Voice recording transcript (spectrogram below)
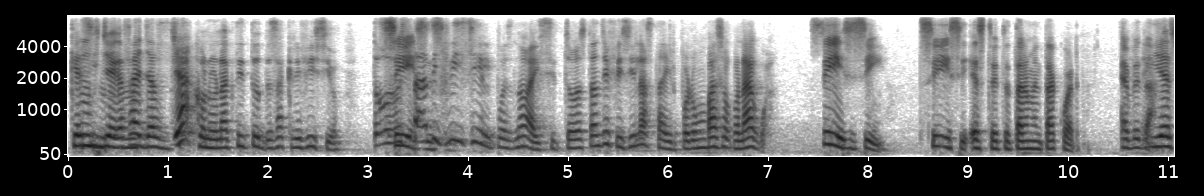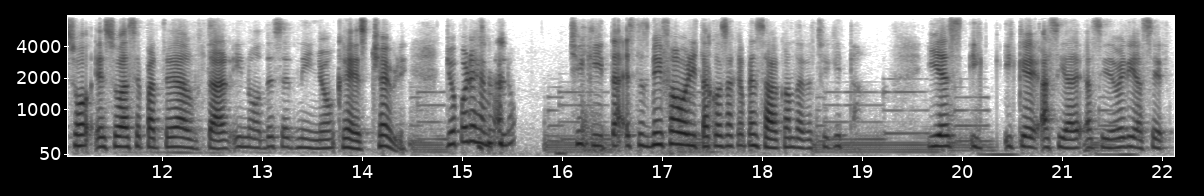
que si llegas a ellas ya con una actitud de sacrificio. Todo Sí, es tan sí, difícil. Pues no, hay si todo es tan difícil hasta ir por un vaso con agua. Sí, sí, sí. Sí, sí, estoy totalmente de acuerdo. Es verdad. Y eso, eso hace parte de adultar y no de ser niño, que es chévere. Yo, por ejemplo, chiquita, esta es mi favorita cosa que pensaba cuando era chiquita. y es y, y que así, así debería ser.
